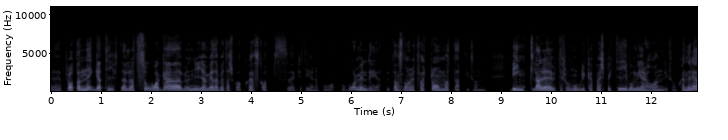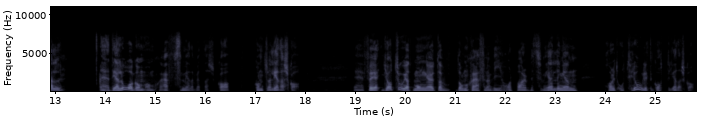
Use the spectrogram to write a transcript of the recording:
eh, prata negativt eller att såga eh, nya medarbetarskap, chefskapskriterierna på, på vår myndighet utan snarare tvärtom att, att liksom vinkla det utifrån olika perspektiv och mer ha en liksom generell eh, dialog om, om chefsmedarbetarskap kontra ledarskap. Eh, för jag tror ju att många av de cheferna vi har på Arbetsförmedlingen har ett otroligt gott ledarskap.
